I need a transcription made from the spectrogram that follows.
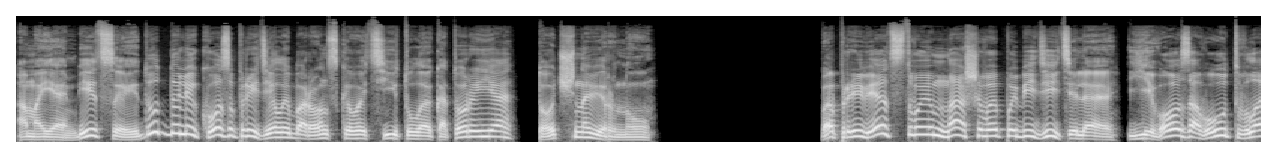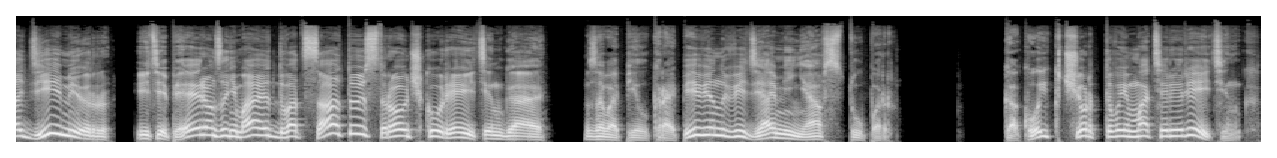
А мои амбиции идут далеко за пределы баронского титула, который я точно верну. «Поприветствуем нашего победителя! Его зовут Владимир, и теперь он занимает двадцатую строчку рейтинга!» Завопил Крапивин, введя меня в ступор. «Какой к чертовой матери рейтинг?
